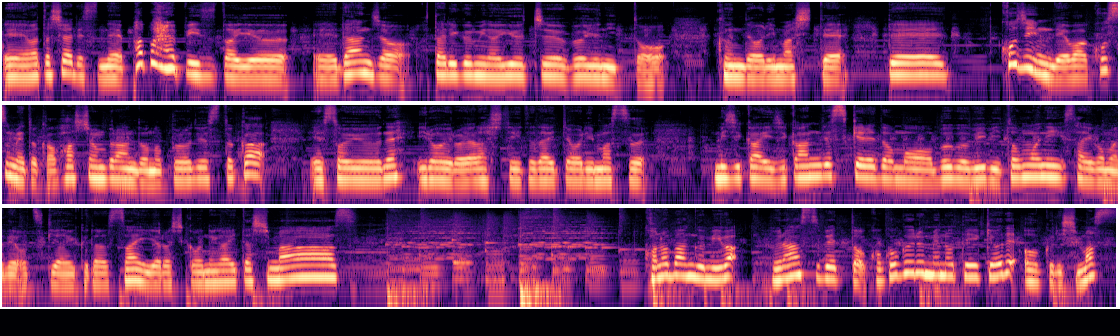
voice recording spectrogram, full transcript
えー、私はですねパパラピーズという、えー、男女2人組の YouTube ユニットを組んでおりましてで個人ではコスメとかファッションブランドのプロデュースとか、えー、そういうねいろいろやらせていただいております。短い時間ですけれどもブブビビともに最後までお付き合いください。よろしくお願いいたします。この番組はフランスベッドココグルメの提供でお送りします。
